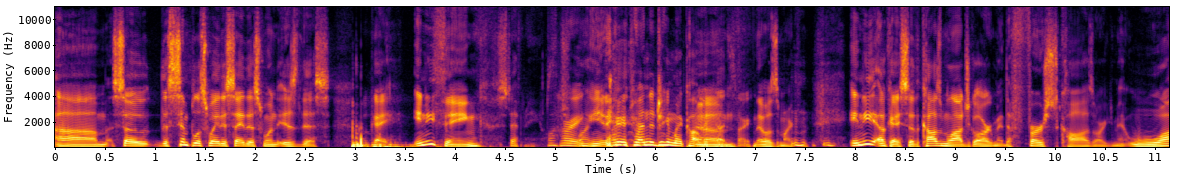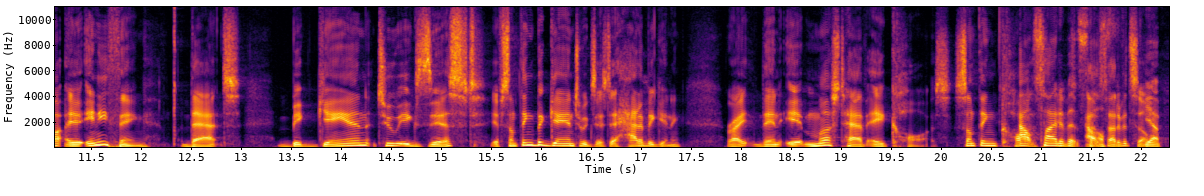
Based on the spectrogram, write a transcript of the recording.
Um, so the simplest way to say this one is this. Okay. Anything, Stephanie. watch- Sorry. I'm trying to drink my coffee. Um, Sorry. That was a microphone. Any okay, so the cosmological argument, the first cause argument, what anything that began to exist, if something began to exist, it had a beginning, right? Then it must have a cause. Something caused Outside of itself. Outside of itself. Yep.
